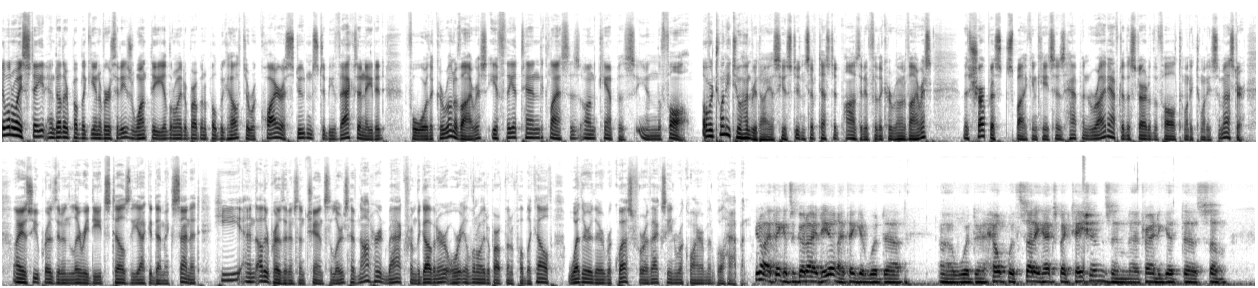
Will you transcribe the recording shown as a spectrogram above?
Illinois State and other public universities want the Illinois Department of Public Health to require students to be vaccinated for the coronavirus if they attend classes on campus in the fall. Over 2,200 ISU students have tested positive for the coronavirus. The sharpest spike in cases happened right after the start of the fall 2020 semester. ISU President Larry Dietz tells the Academic Senate he and other presidents and chancellors have not heard back from the governor or Illinois Department of Public Health whether their request for a vaccine requirement will happen. You know, I think it's a good idea, and I think it would. Uh, uh, would help with setting expectations and uh, trying to get uh, some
